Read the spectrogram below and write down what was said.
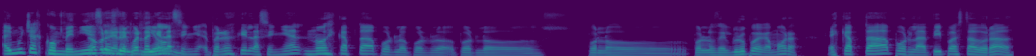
hay muchas No, conveniencias porque del recuerda que la señal, pero es que la señal no es captada por lo, por lo, por los por los por los del grupo de Gamora. Es captada por la tipa esta dorada.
